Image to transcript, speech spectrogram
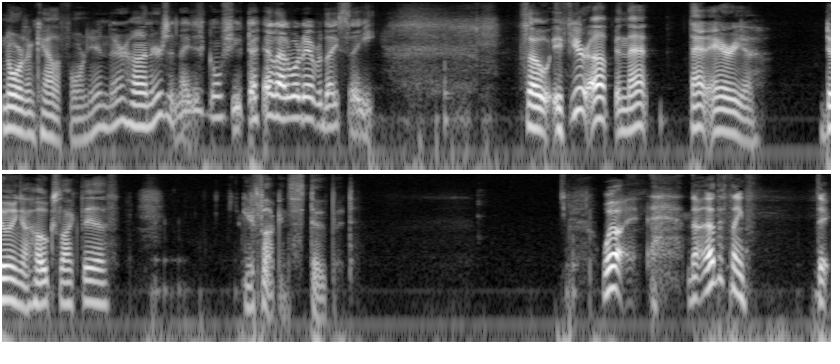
Northern California, and they're hunters, and they just gonna shoot the hell out of whatever they see. So if you're up in that that area doing a hoax like this, you're fucking stupid. Well, the other thing that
